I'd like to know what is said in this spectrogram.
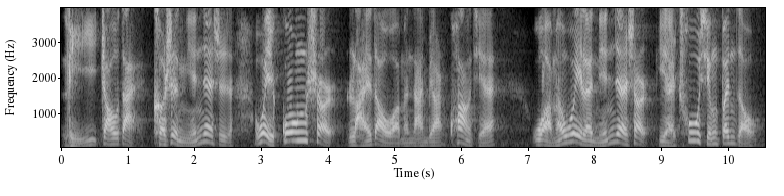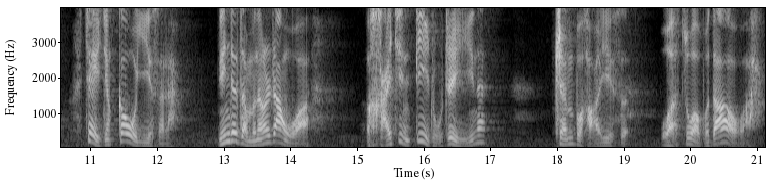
礼仪招待。可是您这是为公事儿来到我们南边，况且我们为了您这事儿也出行奔走，这已经够意思了。您这怎么能让我还尽地主之谊呢？真不好意思，我做不到啊。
